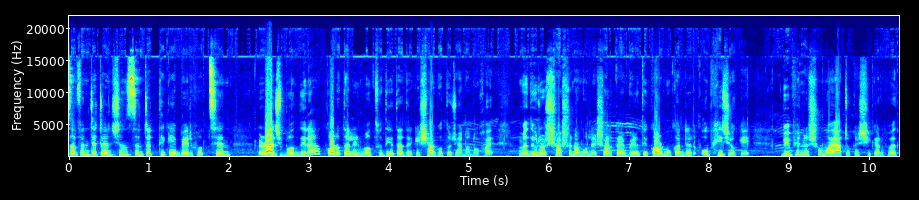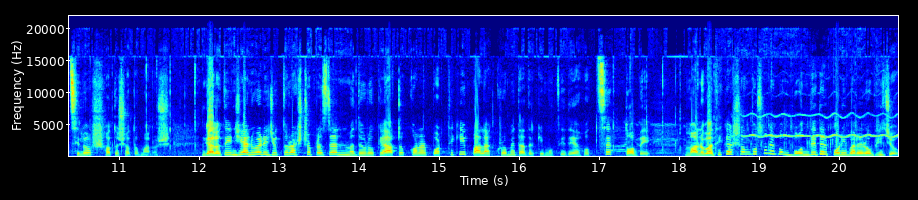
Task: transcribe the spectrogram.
সেভেন ডিটেনশন সেন্টার থেকে বের হচ্ছেন রাজবন্দীরা করতালির মধ্য দিয়ে তাদেরকে স্বাগত জানানো হয়। মাদুরোর শাসনামলে সরকার বিরোধী কর্মকাণ্ডের অভিযোগে বিভিন্ন সময় আটকের শিকার হয়েছিল শত শত মানুষ। গেল তিন জানুয়ারি যুক্তরাষ্ট্র প্রেসিডেন্ট মাদুরোকে আটক করার পর থেকেই পালাক্রমে তাদেরকে মুক্তি দেওয়া হচ্ছে। তবে মানবাধিকার সংগঠন এবং বন্দীদের পরিবারের অভিযোগ,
